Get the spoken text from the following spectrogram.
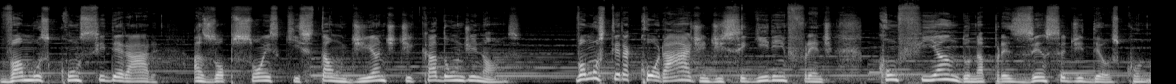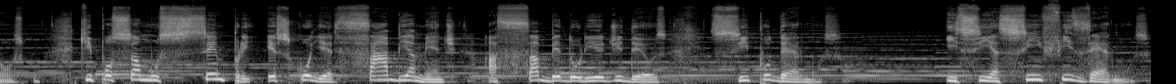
Vamos considerar as opções que estão diante de cada um de nós. Vamos ter a coragem de seguir em frente, confiando na presença de Deus conosco. Que possamos sempre escolher sabiamente a sabedoria de Deus, se pudermos. E se assim fizermos,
